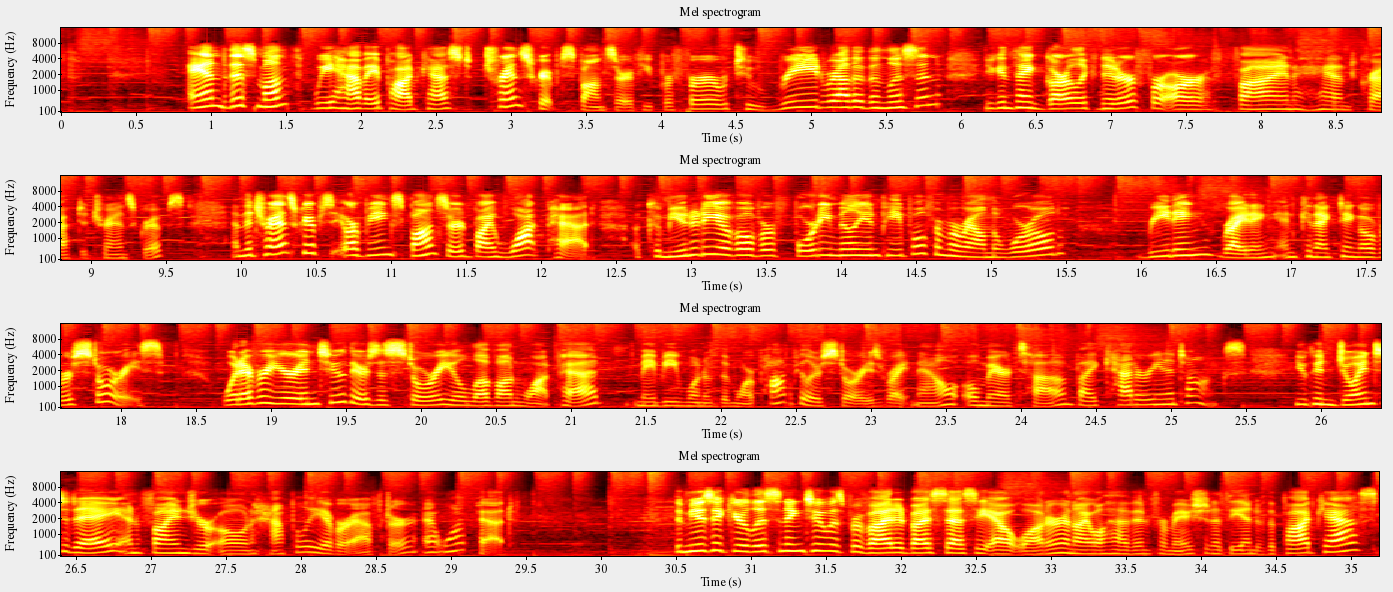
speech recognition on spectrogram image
And this month, we have a podcast transcript sponsor. If you prefer to read rather than listen, you can thank Garlic Knitter for our fine handcrafted transcripts. And the transcripts are being sponsored by Wattpad, a community of over 40 million people from around the world reading, writing, and connecting over stories. Whatever you're into, there's a story you'll love on Wattpad, maybe one of the more popular stories right now, Omerta by Katarina Tonks. You can join today and find your own happily ever after at Wattpad. The music you're listening to is provided by Sassy Outwater, and I will have information at the end of the podcast.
